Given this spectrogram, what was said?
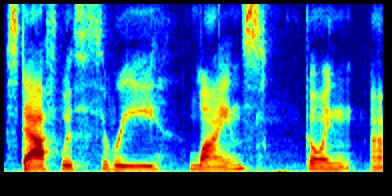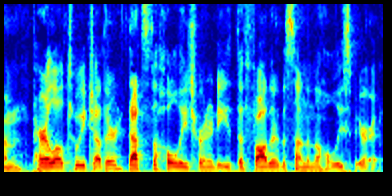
staff with three lines going um, parallel to each other. That's the Holy Trinity the Father, the Son, and the Holy Spirit.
